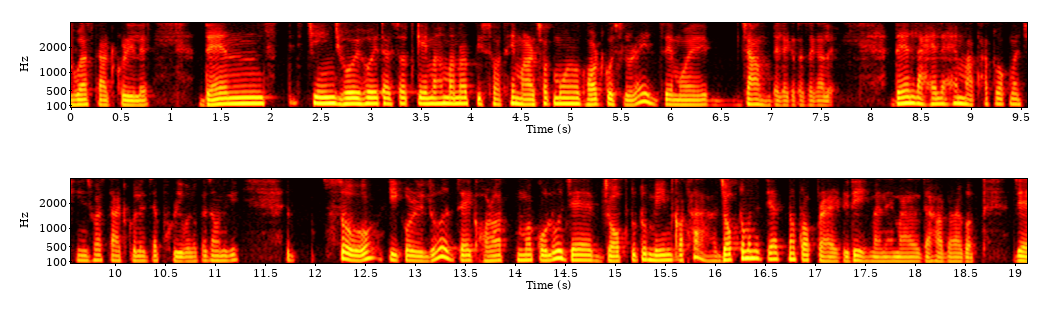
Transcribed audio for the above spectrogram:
হোৱা ষ্টাৰ্ট কৰিলে। দেন চেঞ্জ হৈ হৈ তাৰপিছত কেইমাহমানৰ পিছত সেই মাৰ্চত মই ঘৰত কৈছিলোঁ ৰাইট যে মই যাম বেলেগ এটা জেগালৈ। দেন লাহে লাহে মাথাটো অকণমান চেঞ্জ হোৱা ষ্টাৰ্ট কৰিলে যে ফুৰিবলৈকে যাওঁ নেকি। চ' কি কৰিলোঁ যে ঘৰত মই ক'লোঁ যে জবটোতো মেইন কথা জবটো মানে এতিয়া টপ প্ৰায়ৰিটি দেই মানে মা দেউতাহঁতৰ আগত যে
